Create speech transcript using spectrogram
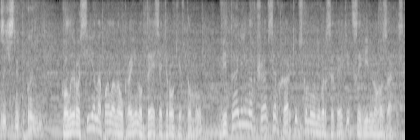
захисник України. Коли Росія напала на Україну 10 років тому, Віталій навчався в Харківському університеті цивільного захисту.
